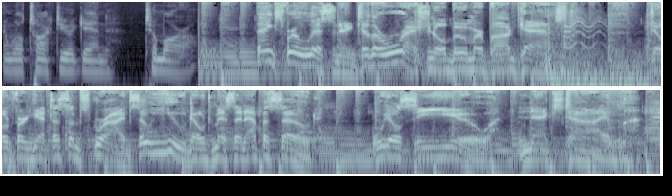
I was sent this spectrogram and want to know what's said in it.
and we'll talk to you again tomorrow. Thanks for listening to the Rational Boomer Podcast. Don't forget to subscribe so you don't miss an episode. We'll see you next time.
